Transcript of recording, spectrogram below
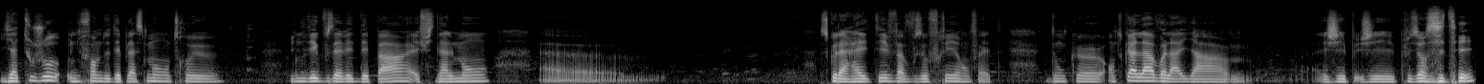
Il y a toujours une forme de déplacement entre une idée que vous avez de départ et finalement euh, ce que la réalité va vous offrir en fait. Donc, en tout cas là, voilà, il y a, j'ai, plusieurs idées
